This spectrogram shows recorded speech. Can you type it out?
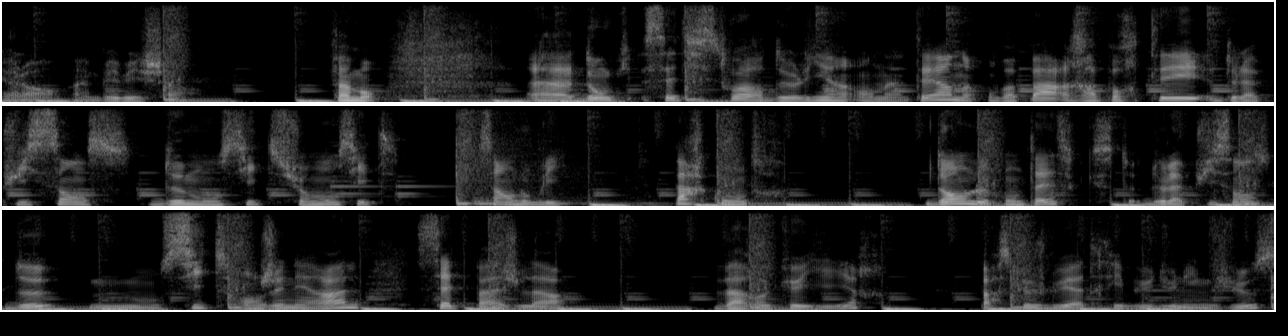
Et alors, un bébé chat? Enfin bon. Euh, donc cette histoire de lien en interne, on va pas rapporter de la puissance de mon site sur mon site. Ça, on l'oublie. Par contre, dans le contexte de la puissance de mon site en général, cette page-là va recueillir, parce que je lui attribue du link juice,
